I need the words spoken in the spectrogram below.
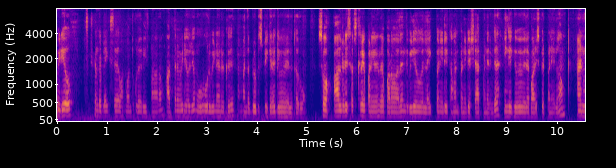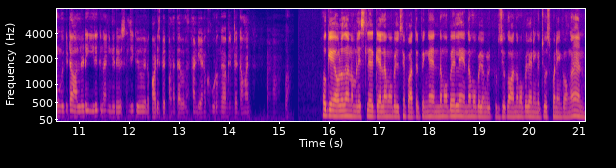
video six hundred likes one மந்த்க்குள்ளே ரீச் பண்ணாலும் அத்தனை வீடியோலையும் ஒவ்வொரு வினருக்கு நம்ம இந்த ப்ளூடூத் ஸ்பீக்கரை கிவ்அவேல தருவோம். ஸோ ஆல்ரெடி சப்ஸ்கிரைப் பண்ணியிருந்தா பரவாயில்ல. இந்த வீடியோவை லைக் பண்ணிட்டு கமெண்ட் பண்ணிட்டு ஷேர் பண்ணிருங்க. நீங்கள் கிவ்அவேல பார்ட்டிசிபேட் பண்ணிடலாம். அண்ட் உங்ககிட்ட ஆல்ரெடி இருக்குன்னா நீங்கள் தயவு செஞ்சு கிவ்அவேல பார்ட்டிசிபேட் பண்ண தேவை அண்ட் எனக்கு கொடுங்க அப்படின்ற கமெண்ட் ஓகே அவ்வளோதான் நம்ம லிஸ்ட்டில் இருக்க எல்லா மொபைல்ஸையும் பார்த்துருப்பீங்க. எந்த மொபைலில் எந்த மொபைல் உங்களுக்கு பிடிச்சிருக்கோ அந்த மொபைலை நீங்கள் சூஸ் பண்ணிக்கோங்க. அண்ட்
